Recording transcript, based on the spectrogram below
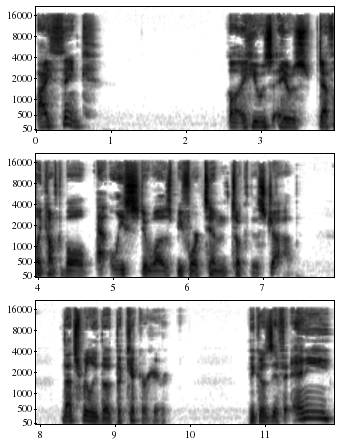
I think uh, he was he was definitely comfortable. At least it was before Tim took this job. That's really the the kicker here, because if any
